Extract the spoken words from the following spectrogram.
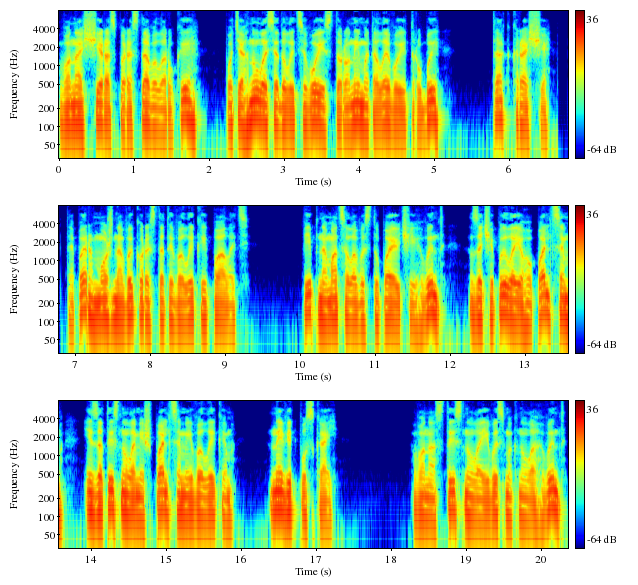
Вона ще раз переставила руки, потягнулася до лицевої сторони металевої труби. Так краще. Тепер можна використати великий палець. Піп намацала виступаючий гвинт, зачепила його пальцем і затиснула між пальцем і великим. Не відпускай. Вона стиснула і висмикнула гвинт,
